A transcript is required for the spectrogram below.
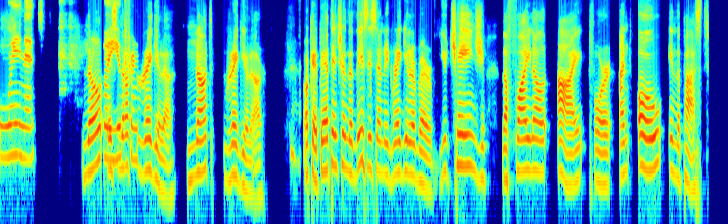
win it. No, Well, it's not regular, not regular. Okay, pay attention that this is an irregular verb. You change the final I for an O in the past,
